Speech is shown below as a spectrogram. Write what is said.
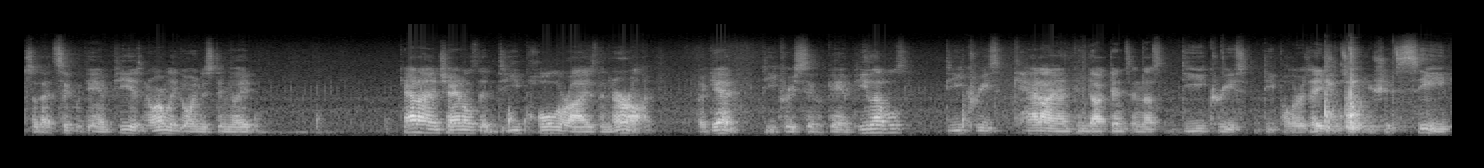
So that cyclic AMP is normally going to stimulate cation channels that depolarize the neuron. Again, decrease cyclic AMP levels, decrease cation conductance, and thus decrease depolarization. So what you should see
